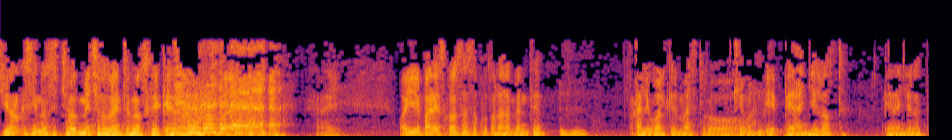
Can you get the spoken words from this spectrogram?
Yo creo que sí nos he hecho, me he hecho los 20 minutos que quedan. Oye, varias cosas, afortunadamente. Al igual que el maestro Pi- Pierangelot. Pierangelot.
